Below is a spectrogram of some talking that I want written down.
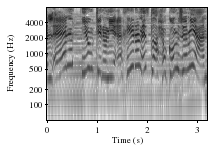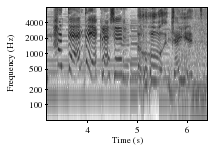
الآن يمكنني أخيرا إصلاحكم جميعا حتى أنت يا كراشر. أوه، جيد.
